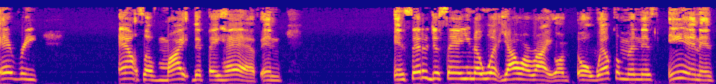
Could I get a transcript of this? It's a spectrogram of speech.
every ounce of might that they have. And instead of just saying, you know what, y'all are right or, or welcoming this in and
